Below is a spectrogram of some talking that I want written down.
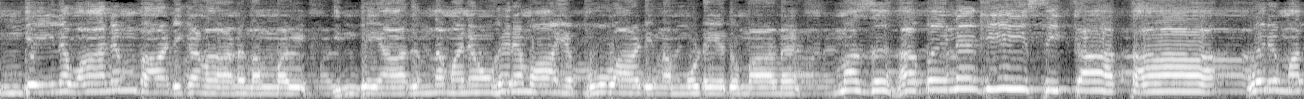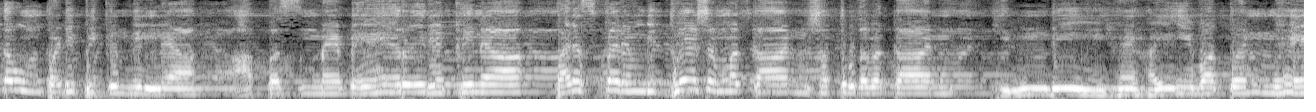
ഇന്ത്യയിലെ വാനമ്പാടികളാണ് നമ്മൾ ഇന്ത്യയാകുന്ന മനോഹരമായ പൂവാടി നമ്മുടേതുമാണ്. മസ്ഹബ് നഹീസിക്കാത്ത ഒരു മതവും പഠിപ്പിക്കുന്നില്ല. പരസ്പരം വിദ്വേഷം വെക്കാൻ ശത്രുത വെക്കാൻ. ഹിന്ദി ഹൈ വതൻ ഹേ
